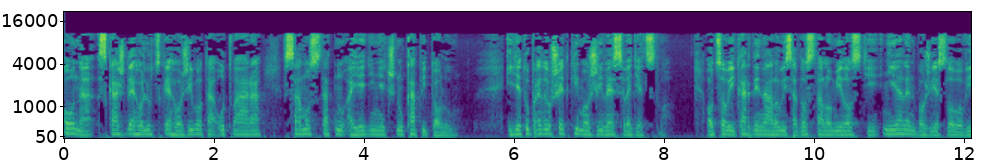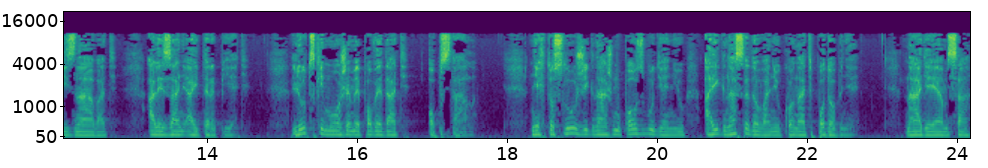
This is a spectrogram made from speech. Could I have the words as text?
Ona z každého ľudského života utvára samostatnú a jedinečnú kapitolu. Ide tu predovšetkým o živé svedectvo. Otcovi kardinálovi sa dostalo milosti nie len Božie slovo vyznávať, ale zaň aj trpieť. Ľudsky môžeme povedať obstál. Nech to slúži k nášmu povzbudeniu a i k nasledovaniu konať podobne. Nádejam sa,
